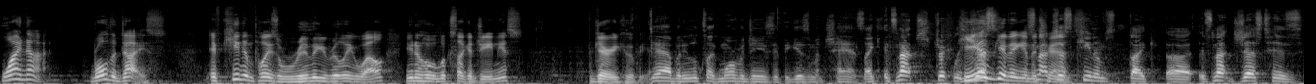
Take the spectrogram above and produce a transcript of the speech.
Why not roll the dice? If Keenum plays really, really well, you know who looks like a genius? Gary Kubiak. Yeah, but he looks like more of a genius if he gives him a chance. Like it's not strictly. He just, is giving him a chance. it's not just Keenum's like. Uh, it's not just his,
